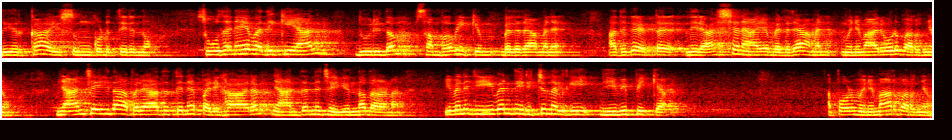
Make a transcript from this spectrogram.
ദീർഘായുസ്സും കൊടുത്തിരുന്നു. സൂതനെ വധിക്കിയാൽ ദുരിതം സംഭവിക്കും ബലരാമന്. അത് കേട്ട് നിരാശനായ ബലരാമൻ മുനിമാരോട് പറഞ്ഞു ഞാൻ ചെയ്ത അപരാധത്തിന് പരിഹാരം ഞാൻ തന്നെ ചെയ്യുന്നതാണ്. ഇവന് ജീവൻ തിരിച്ചു നൽകി ജീവിപ്പിക്കാം. അപ്പോൾ മുനിമാർ പറഞ്ഞു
